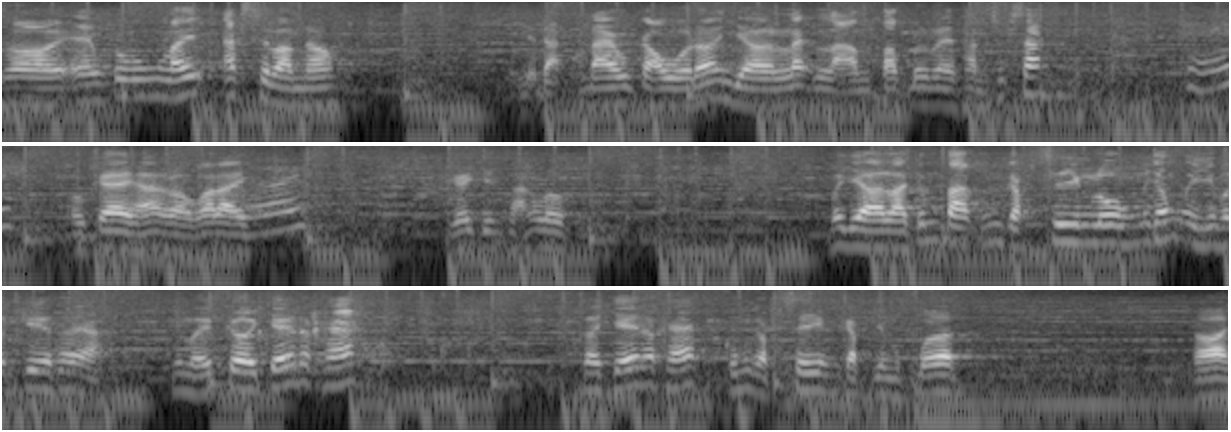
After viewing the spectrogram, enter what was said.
Rồi em có muốn lấy excellent không? Vậy đặt đa yêu cầu rồi đó giờ làm tập được này thành xuất sắc Ok Ok hả rồi qua đây Ghế chỉnh sẵn luôn Bây giờ là chúng ta cũng gặp xiên luôn nó giống y như bên kia thôi à Nhưng mà cái cơ chế nó khác Cơ chế nó khác cũng gặp xiên gặp về một bên Rồi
